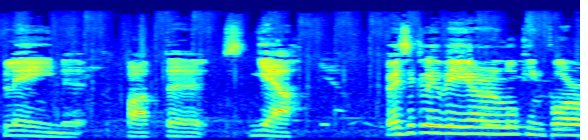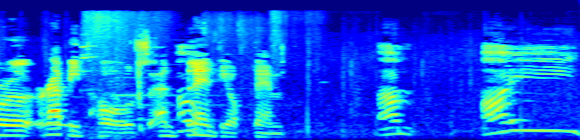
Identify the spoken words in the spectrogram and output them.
plain, but uh, yeah. Basically, we are looking for uh, rabbit holes and Oh. plenty of them. Um, I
